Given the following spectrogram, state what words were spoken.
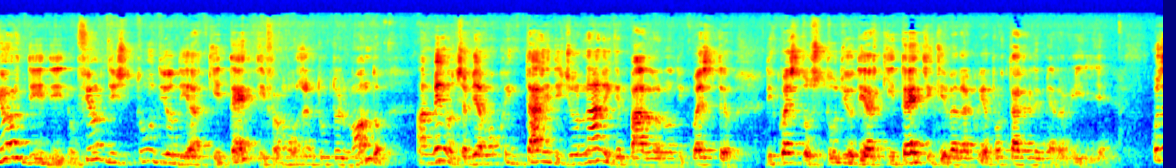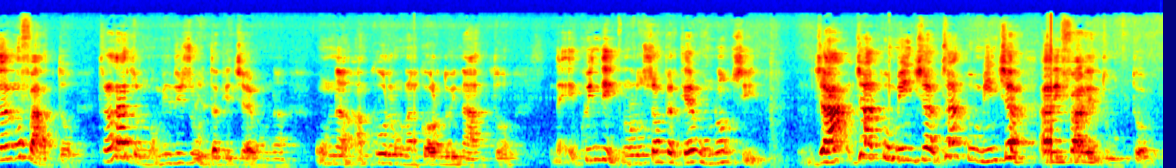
fior di, un fior di studio di architetti famoso in tutto il mondo, almeno abbiamo quintali di giornali che parlano di questo, di questo studio di architetti che verrà qui a portare le meraviglie. Cosa hanno fatto? Tra l'altro non mi risulta che c'è ancora un accordo in atto e quindi non lo so perché uno si, già, già, comincia, già comincia a rifare tutto.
